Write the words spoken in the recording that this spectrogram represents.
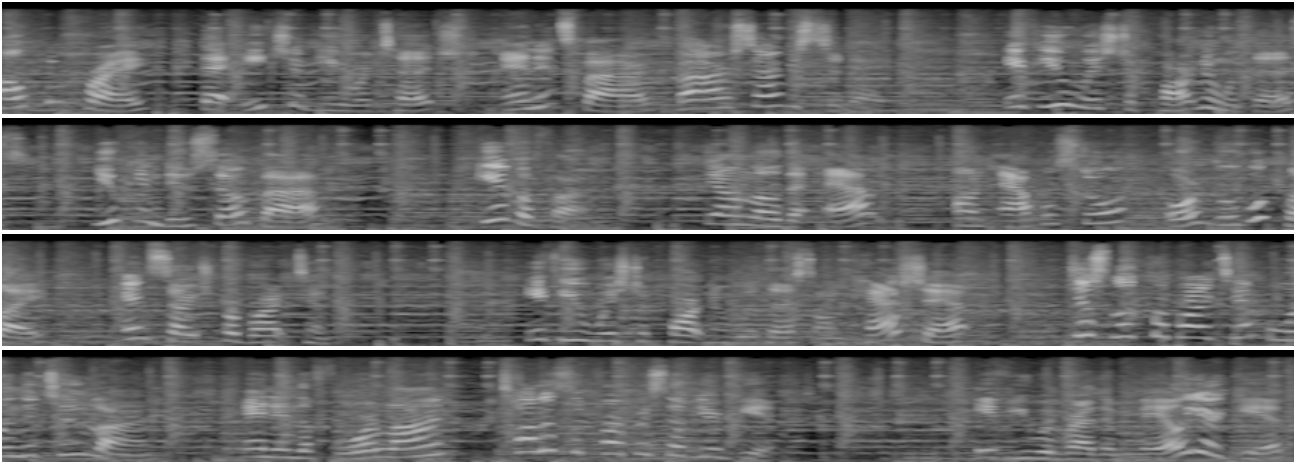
Hope and pray that each of you were touched and inspired by our service today. If you wish to partner with us, you can do so by Givelify Download the app on Apple Store or Google Play and search for Bright Temple. If you wish to partner with us on Cash App, just look for Bright Temple in the to line, and in the for line, tell us the purpose of your gift. If you would rather mail your gift,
